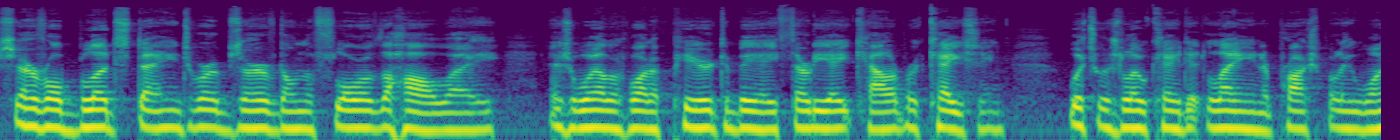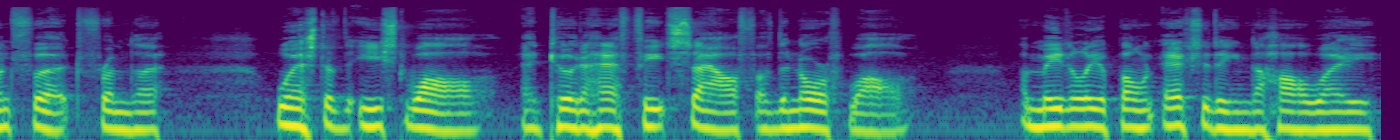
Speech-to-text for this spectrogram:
Several blood stains were observed on the floor of the hallway, as well as what appeared to be a 38 caliber casing, which was located laying approximately one foot from the west of the east wall and two and a half feet south of the north wall. Immediately upon exiting the hallway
